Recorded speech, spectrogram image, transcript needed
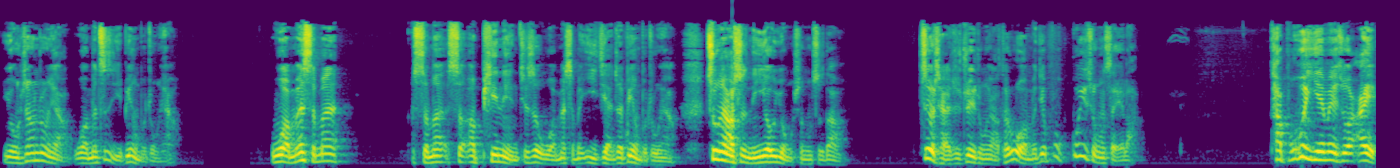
永生重要，我们自己并不重要。我们什么什么什么 opinion，就是我们什么意见，这并不重要。重要是你有永生之道，这才是最重要。他说：“我们就不归从谁了。”他不会因为说，哎，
